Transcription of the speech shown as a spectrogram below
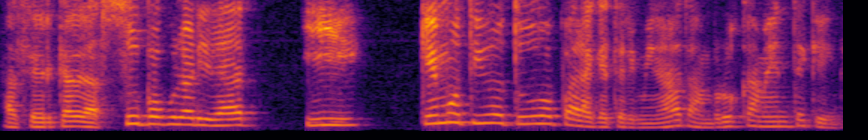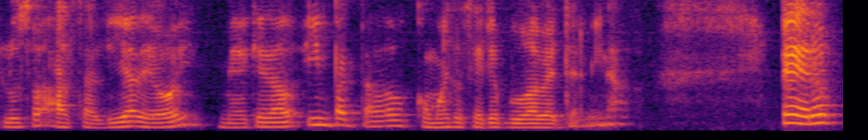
acerca de su popularidad y qué motivo tuvo para que terminara tan bruscamente que incluso hasta el día de hoy me he quedado impactado cómo esa serie pudo haber terminado. Pero,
